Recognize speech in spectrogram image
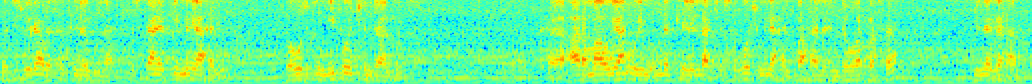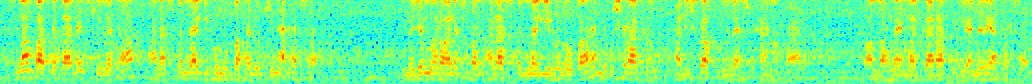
በዚህ ዙሪያ በሰፊው ይነግሩናል። Christianity ምን ያህል በውስጡ myth ኦች እንዳሉት ከአረማውያን ወይም እምነት ከሌላቸው ሰዎች ምን ያህል ባህል እንደወረሰ ይነገናል። እስላም በአጠቃላይ ሲመጣ አላስፈላጊ የሆኑ ባህሎችን ያፈርሳል። የመጀመሪያው አላስፈላጊ የሆነው ባህል إشراك ነው። الإشراك بالله سبحانه وتعالى በአላህ ላይ ማጋራት ነው። ያንን ያፈርሳል።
